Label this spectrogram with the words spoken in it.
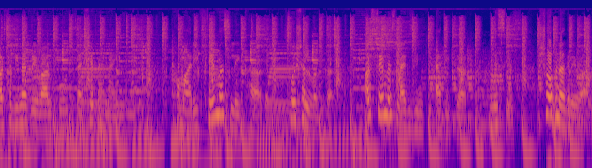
और सलीना ग्रेवाल को सैशे पहनाएँगी हमारी फ़ेमस लेखक सोशल वर्कर और फ़ेमस मैगजीन की editor mrs Shobhana Grewal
